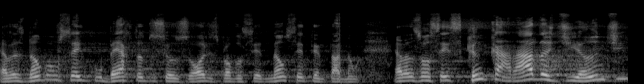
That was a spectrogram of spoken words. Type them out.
elas não vão ser encobertas dos seus olhos para você não ser tentado, não. Elas vão ser escancaradas diante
